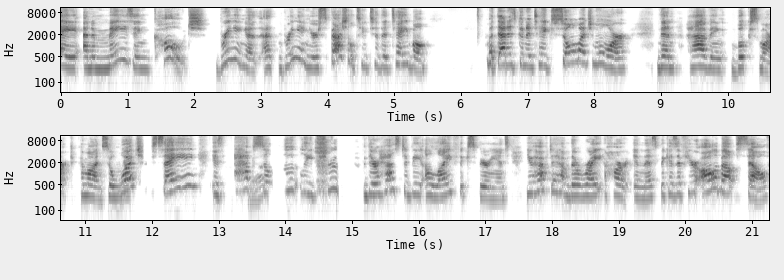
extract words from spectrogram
a an amazing coach, bringing a, a bringing your specialty to the table. But that is going to take so much more than having book smart. Come on. So, what you're saying is absolutely true there has to be a life experience. You have to have the right heart in this because if you're all about self,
